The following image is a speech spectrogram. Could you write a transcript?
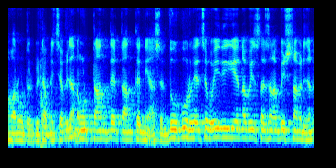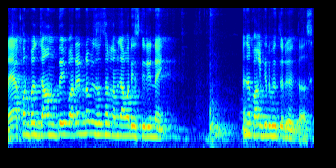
আমার উঠের পিঠে আপনি চেপে যান। উঠ টানতে টানতে নিয়ে আসেন। দুপুর হয়েছে ওই দিকে নবী সাল্লাম বিশ্রামের জন্য। এখন পর্যন্ত জানতেই পারেন নবী সাল্লাম যে আমার স্ত্রী নেই। পালকির ভিতরে হইতে আছে।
